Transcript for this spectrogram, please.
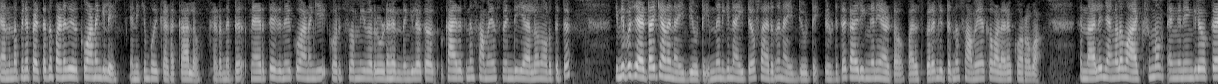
ഞാനെന്നാൽ പിന്നെ പെട്ടെന്ന് പണി തീർക്കുവാണെങ്കിലേ എനിക്കും പോയി കിടക്കാമല്ലോ കിടന്നിട്ട് നേരത്തെ എഴുന്നേക്കുവാണെങ്കിൽ കുറച്ച് സമയം ഇവരുടെ കൂടെ എന്തെങ്കിലുമൊക്കെ കാര്യത്തിന് സമയം സ്പെൻഡ് ചെയ്യാമല്ലോ എന്ന് ഓർത്തിട്ട് ഇന്നിപ്പോൾ ചേട്ടായിക്കാണ് നൈറ്റ് ഡ്യൂട്ടി ഇന്ന് എനിക്ക് നൈറ്റ് ഓഫ് ആയിരുന്നു നൈറ്റ് ഡ്യൂട്ടി ഇവിടുത്തെ കാര്യം ഇങ്ങനെയാണ് കേട്ടോ പരസ്പരം കിട്ടുന്ന സമയമൊക്കെ വളരെ കുറവാണ് എന്നാലും ഞങ്ങൾ മാക്സിമം എങ്ങനെയെങ്കിലുമൊക്കെ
